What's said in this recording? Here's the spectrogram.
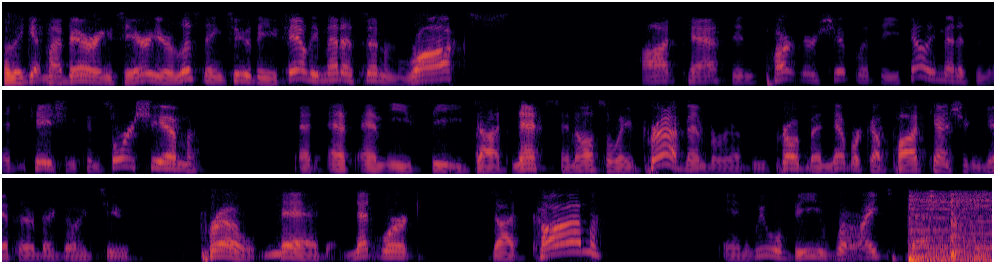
let me get my bearings here. You're listening to the Family Medicine Rocks podcast in partnership with the Family Medicine Education Consortium at fmec.net and also a proud member of the ProMed Network of podcasts. You can get there by going to promednetwork.com. And we will be right back.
